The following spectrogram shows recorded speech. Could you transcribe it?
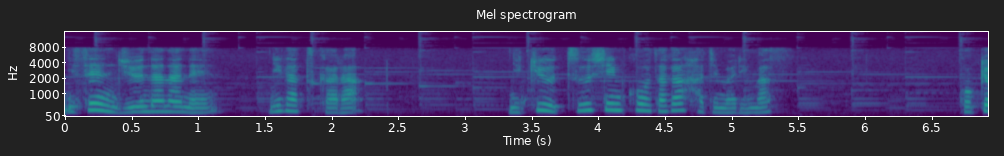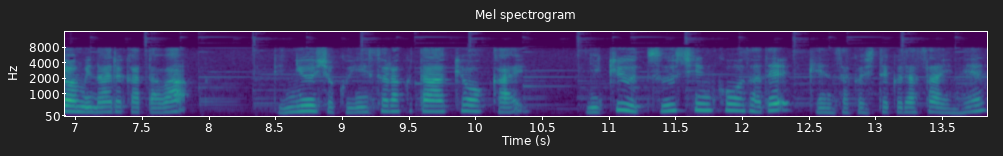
2017年2月から2級通信講座が始まります。ご興味のある方は離乳食インストラクター協会2級通信講座で検索してくださいね。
